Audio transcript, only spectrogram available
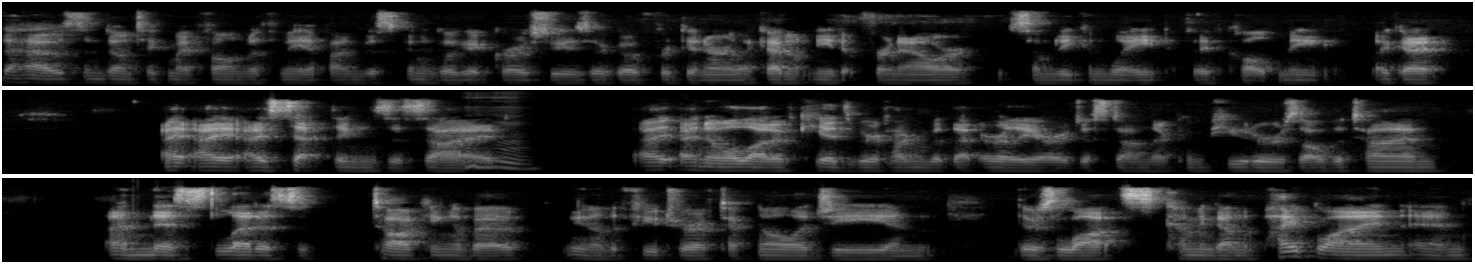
the house and don't take my phone with me if I'm just going to go get groceries or go for dinner. Like I don't need it for an hour. Somebody can wait if they've called me. Like I, I, I set things aside. Mm-hmm. I, I know a lot of kids. We were talking about that earlier. Are just on their computers all the time, and this led us to talking about you know the future of technology and there's lots coming down the pipeline and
